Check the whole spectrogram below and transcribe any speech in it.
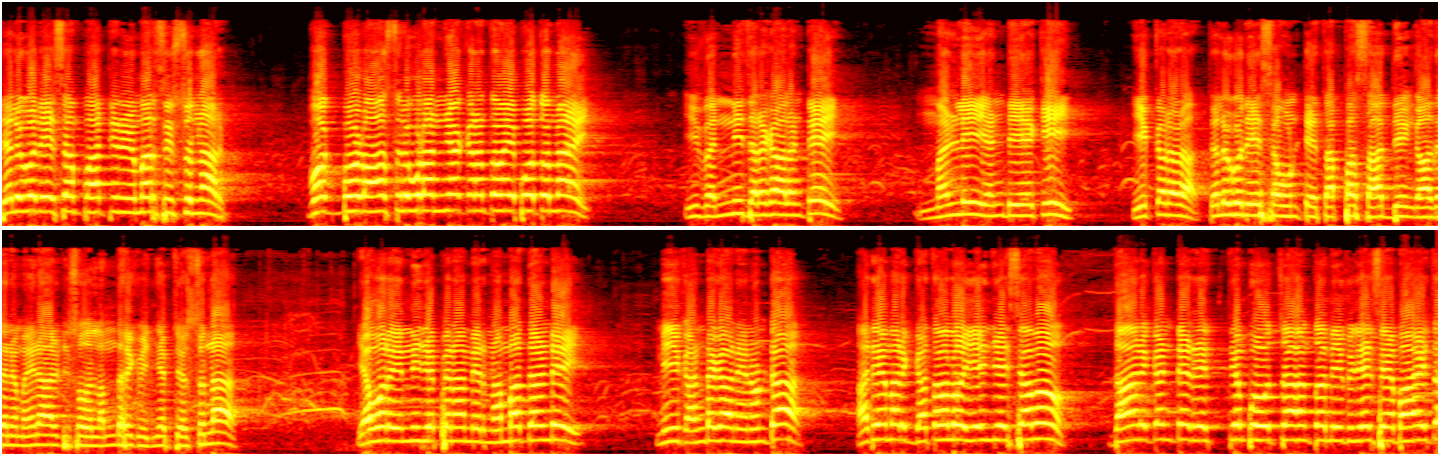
తెలుగుదేశం పార్టీని విమర్శిస్తున్నారు. వక్ బోర్డు ఆస్తులు కూడా అన్యాకరంతం అయిపోతున్నాయి. ఇవన్నీ జరగాలంటే మళ్ళీ ఎన్డీఏకి ఇక్కడ తెలుగుదేశం ఉంటే తప్ప సాధ్యం కాదని మైనారిటీ సోదరులందరికీ విజ్ఞప్తి చేస్తున్నా. ఎవరు ఎన్ని చెప్పినా మీరు నమ్మద్దండి. మీకు అండగా నేనుంటా. అదే మరి గతంలో ఏం చేశామో దానికంటే రెట్టింపు ఉత్సాహంతో మీకు చేసే బాధ్యత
